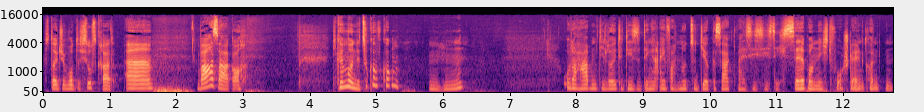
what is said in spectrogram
Das deutsche Wort, ich suche es gerade. Äh, Wahrsager. Die können wir in die Zukunft gucken. Mhm. Oder haben die Leute diese Dinge einfach nur zu dir gesagt, weil sie sie sich selber nicht vorstellen konnten?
